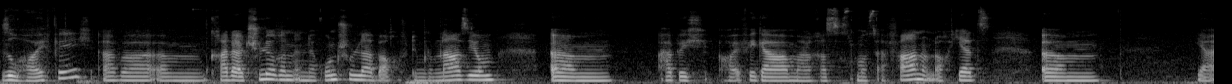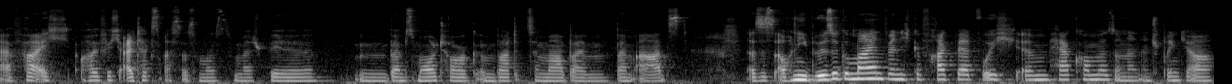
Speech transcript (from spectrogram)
so häufig, aber ähm, gerade als Schülerin in der Grundschule, aber auch auf dem Gymnasium, ähm, habe ich häufiger mal Rassismus erfahren und auch jetzt ähm, ja, erfahre ich häufig Alltagsrassismus, zum Beispiel ähm, beim Smalltalk im Wartezimmer, beim, beim Arzt. Es ist auch nie böse gemeint, wenn ich gefragt werde, wo ich ähm, herkomme, sondern entspringt ja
